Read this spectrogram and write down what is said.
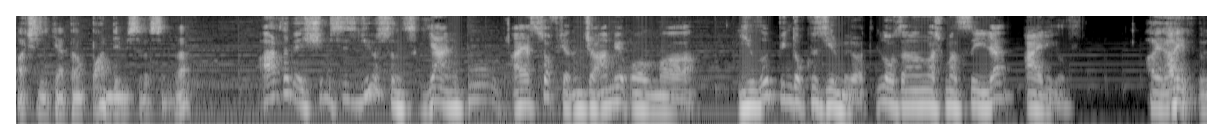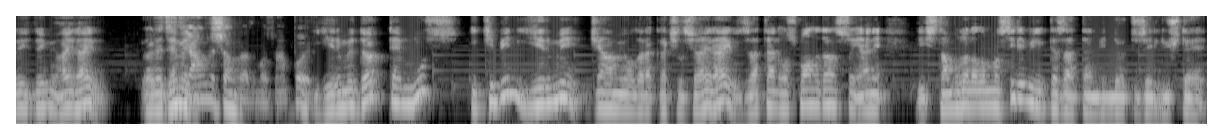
açılırken tam pandemi sırasında. Arda Bey şimdi siz diyorsunuz yani bu Ayasofya'nın cami olma yılı 1924. Lozan Anlaşması ile aynı yıl. Hayır hayır öyle demiyor. Hayır hayır öyle demedim. yanlış anladım o zaman. Buyurun. 24 Temmuz 2020 cami olarak açılışı. Hayır hayır zaten Osmanlı'dan sonra yani İstanbul'dan alınmasıyla birlikte zaten 1453'te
